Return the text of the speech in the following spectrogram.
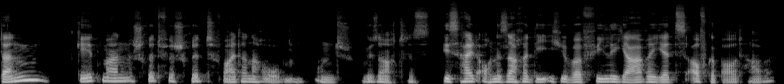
dann geht man Schritt für Schritt weiter nach oben. Und wie gesagt, das ist halt auch eine Sache, die ich über viele Jahre jetzt aufgebaut habe.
